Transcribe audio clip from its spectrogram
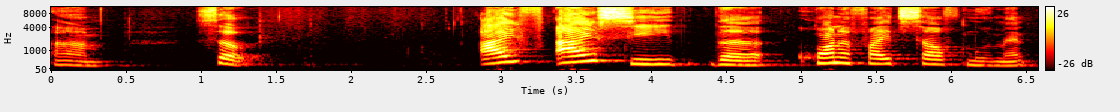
Um, So I, I see the quantified self movement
